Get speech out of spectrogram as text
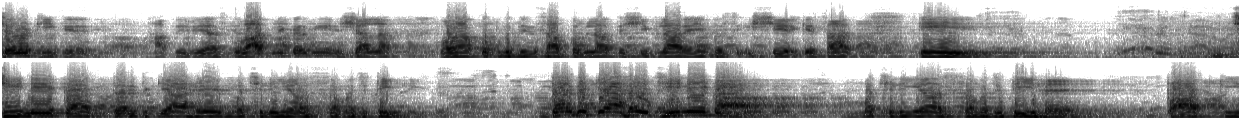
चलो ठीक है। हाफिज रियाज को बाद में कर देंगे इनशाला मौलाना कुतुबुद्दीन साहब कबिला तशीफ ला रहे हैं, बस इस शेर के साथ कि जीने का दर्द क्या है, मछलियाँ समझती। दर्द क्या है, जीने का, मछलियाँ समझती है। बाप की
